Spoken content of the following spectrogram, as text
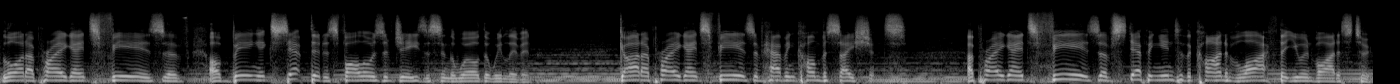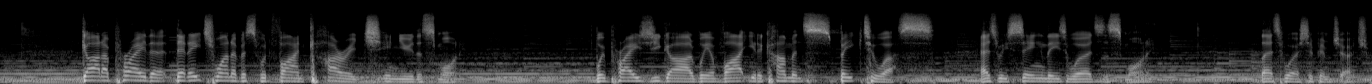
Lord, I pray against fears of, of being accepted as followers of Jesus in the world that we live in. God, I pray against fears of having conversations. I pray against fears of stepping into the kind of life that you invite us to. God, I pray that, that each one of us would find courage in you this morning. We praise you, God. We invite you to come and speak to us as we sing these words this morning. Let's worship Him, church.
